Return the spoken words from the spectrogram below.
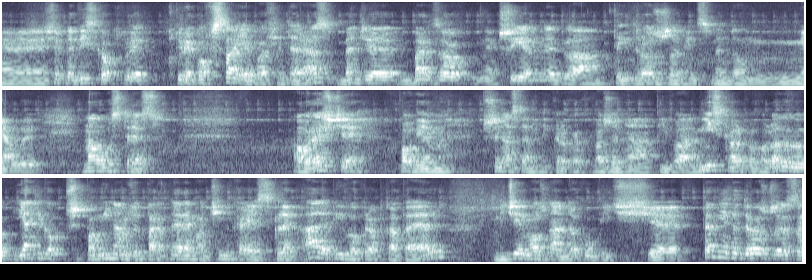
e, środowisko, które, które powstaje właśnie teraz, będzie bardzo przyjemne dla tych drożdży, więc będą miały mało stresu. A o reszcie powiem przy następnych krokach ważenia piwa niskoalkoholowego. Ja tylko przypominam, że partnerem odcinka jest sklep alepiwo.pl, gdzie można dokupić pewnie te drożdże za,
